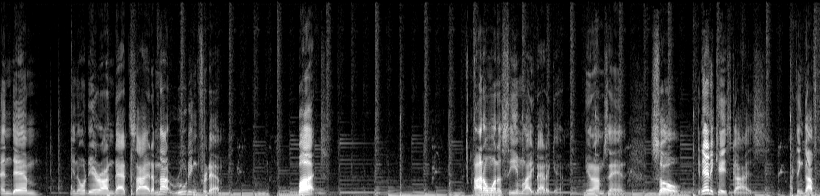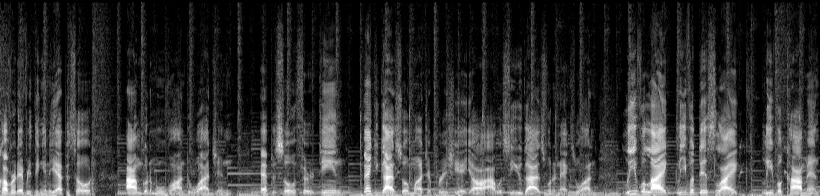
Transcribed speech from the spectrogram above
and them you know, they're on that side. I'm not rooting for them. But I don't want to see him like that again. You know what I'm saying? So, in any case, guys, I think I've covered everything in the episode. I'm going to move on to watching episode 13. Thank you guys so much. Appreciate y'all. I will see you guys for the next one. Leave a like, leave a dislike, leave a comment,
